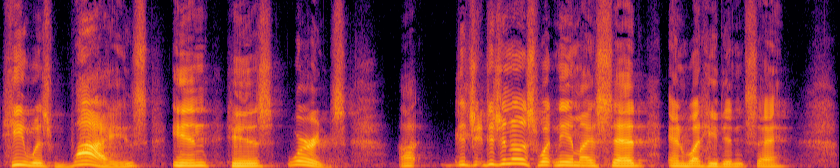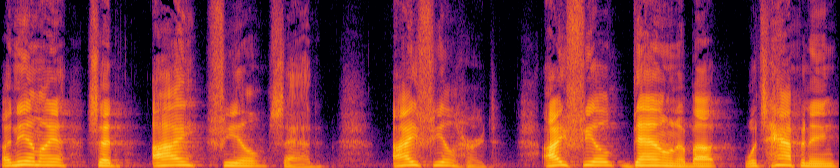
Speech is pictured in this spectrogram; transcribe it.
he was wise in his words. Uh, did, you, did you notice what Nehemiah said and what he didn't say? Uh, Nehemiah said, I feel sad. I feel hurt. I feel down about what's happening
